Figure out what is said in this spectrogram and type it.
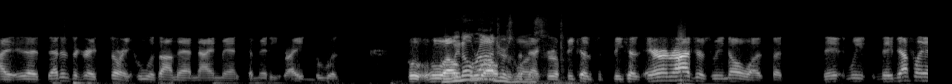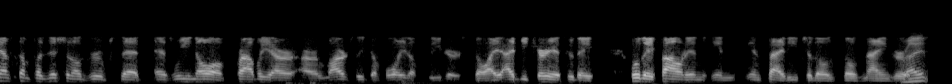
I, uh, that is a great story. Who was on that nine man committee, right? Who was, who, who Well, else? we know who else Rodgers was in that group because because Aaron Rodgers we know was, but they we they definitely have some positional groups that, as we know of, probably are are largely devoid of leaders. So I, I'd be curious who they who they found in in inside each of those those nine groups. Right.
